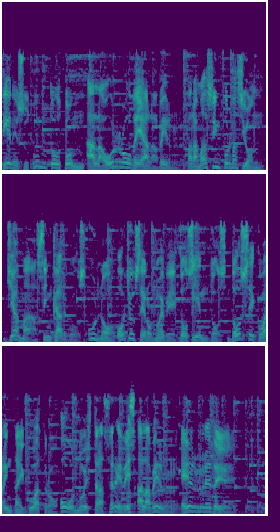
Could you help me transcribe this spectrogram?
tiene sus puntos con Al Ahorro de Alaber. Para más información, llama sin cargos 1-809-200-1244 o nuestras redes Alaber RD.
